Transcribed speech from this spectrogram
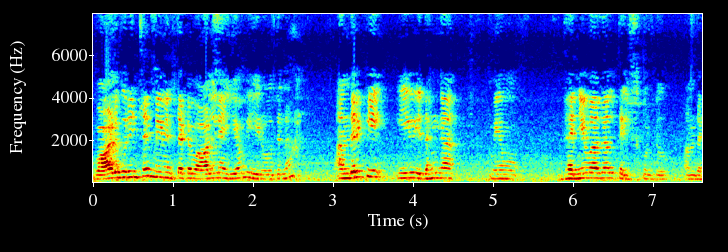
వాళ్ళ గురించే మేము ఇంతటి వాళ్ళని అయ్యాం ఈ రోజున. అందరికీ ఈ విధంగా మేము ధన్యవాదాలు తెలుసుకుంటూ అందరికీ.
